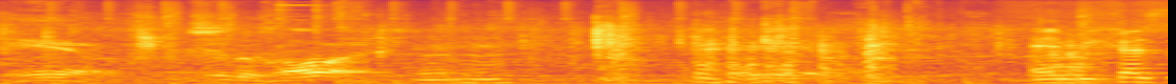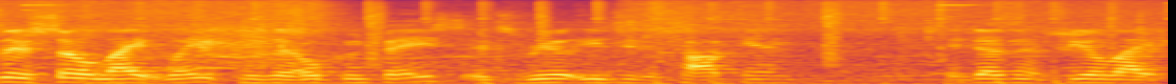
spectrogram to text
Damn. This shit looks hard. Mm-hmm. And because they're so lightweight, because they're open face, it's real easy to talk in. It doesn't feel like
